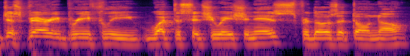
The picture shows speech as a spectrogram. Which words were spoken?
just very briefly, what the situation is for those that don't know?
